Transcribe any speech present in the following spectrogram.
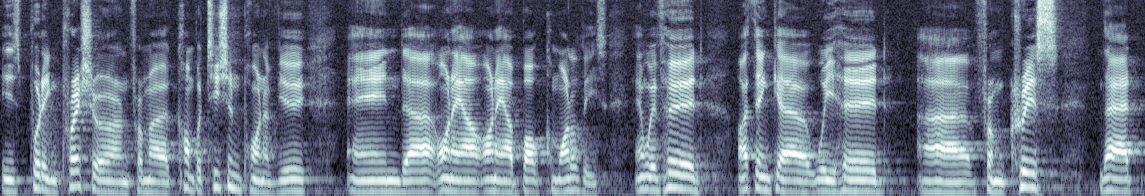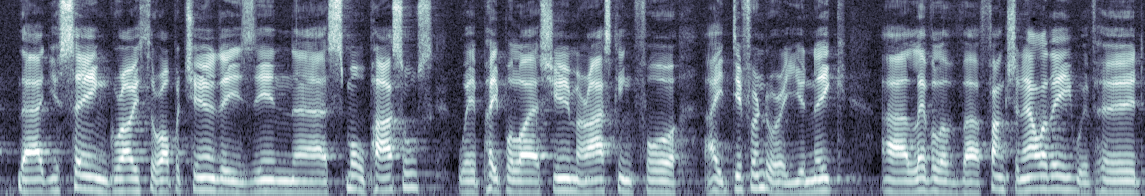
is putting pressure on from a competition point of view and uh, on our on our bulk commodities. And we've heard, I think uh, we heard uh, from Chris that that you're seeing growth or opportunities in uh, small parcels where people, I assume, are asking for a different or a unique uh, level of uh, functionality. We've heard.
